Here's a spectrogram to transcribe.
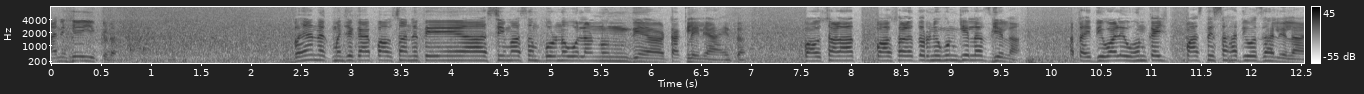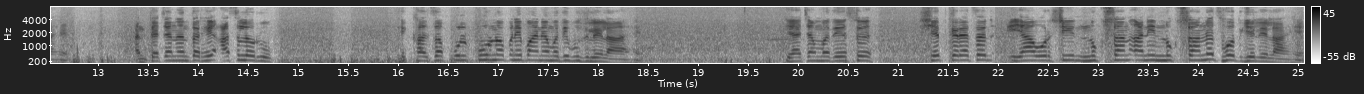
आणि हे इकडं. भयानक म्हणजे काय पावसानं ते सीमा संपूर्ण ओलांडून दे- टाकलेले आहेत. पावसाळ्यात पावसाळा तर निघून गेलाच गेला. आता हे दिवाळी होऊन काही पाच ते सहा दिवस झालेला आहे. आणि त्याच्यानंतर हे असलं रूप हे खालचा पूल पूर्णपणे पाण्यामध्ये बुजलेला आहे. याच्यामध्ये स शेतकऱ्याचं यावर्षी नुकसान आणि नुकसानच होत गेलेलं आहे.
